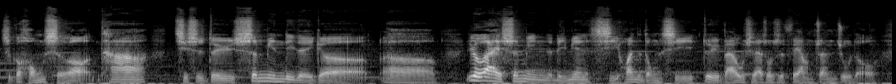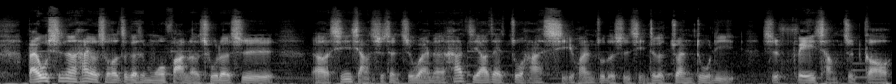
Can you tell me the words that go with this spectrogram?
这个红蛇哦，它其实对于生命力的一个呃热爱生命里面喜欢的东西，对于白巫师来说是非常专注的哦。白巫师呢，他有时候这个是魔法呢，除了是呃心想事成之外呢，他只要在做他喜欢做的事情，这个专注力是非常之高，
